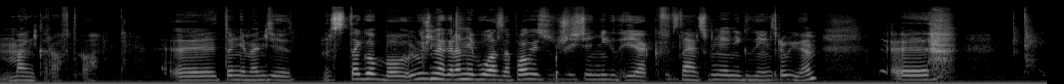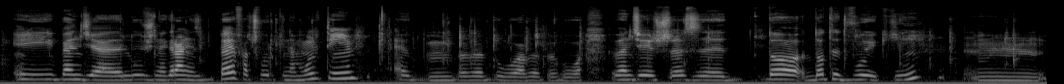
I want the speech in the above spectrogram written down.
Minecraft, o. Yy, to nie będzie z tego, bo luźne granie była zapowiedź. Oczywiście nigdy, jak znając mnie, nigdy nie zrobiłem. Yy, I będzie luźne granie z BFA 4 na multi. Było, b- b- było. Będzie jeszcze z do, do tej dwójki. Mm,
